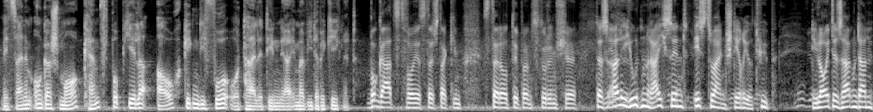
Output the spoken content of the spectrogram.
Mit seinem Engagement kämpft Popiela auch gegen die Vorurteile, denen er immer wieder begegnet. Dass alle Juden reich sind, ist so ein Stereotyp. Die Leute sagen dann,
